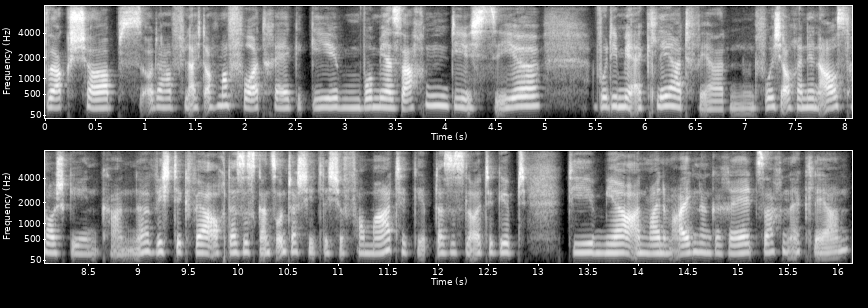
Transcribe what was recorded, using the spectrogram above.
Workshops oder vielleicht auch mal Vorträge geben, wo mir Sachen, die ich sehe, wo die mir erklärt werden und wo ich auch in den Austausch gehen kann. Ne? Wichtig wäre auch, dass es ganz unterschiedliche Formate gibt, dass es Leute gibt, die mir an meinem eigenen Gerät Sachen erklären,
